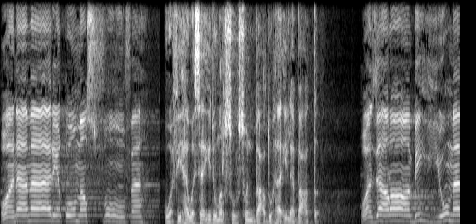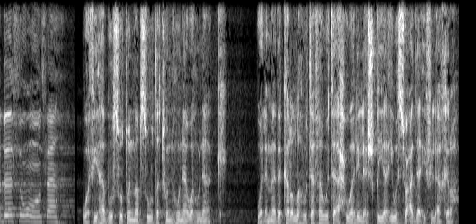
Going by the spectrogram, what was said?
ونمارق مصفوفة. وفيها وسائد مرصوص بعضها إلى بعض. وزرابي مبثوثة. وفيها بسط مبسوطة هنا وهناك. ولما ذكر الله تفاوت أحوال الأشقياء والسعداء في الآخرة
